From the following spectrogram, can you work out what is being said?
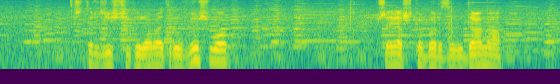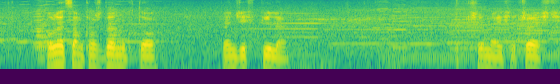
40 km wyszło. Przejażdżka bardzo udana. Polecam każdemu, kto będzie w pile. Trzymaj się, cześć.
